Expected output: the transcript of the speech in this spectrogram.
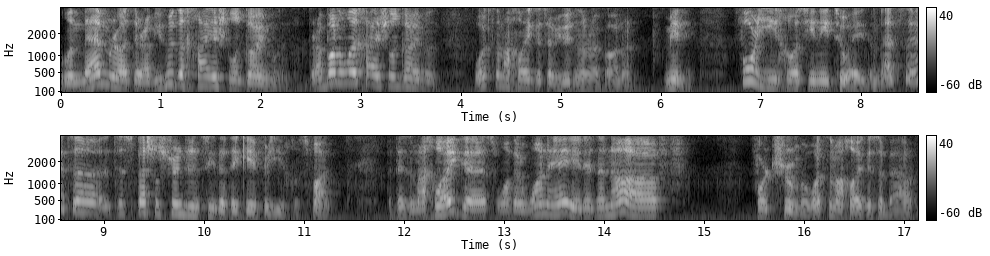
Lememra de Rabbi Yehuda chayish legoimlin. Rabbanon chayish legoimlin. What's the machlekes of Yehuda and the Rabbanon? Meaning, for yichos you need two edim. That's that's a it's a special stringency that they gave for yichos. Fine, but there's a machlekes whether one aid is enough for truma. What's the machlekes about?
